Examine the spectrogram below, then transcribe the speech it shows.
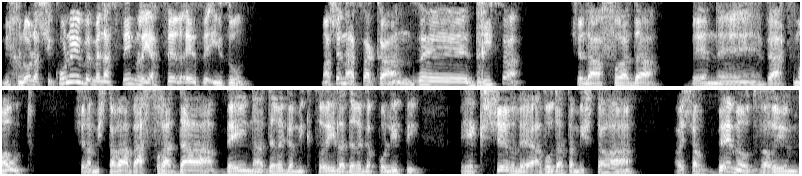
מכלול השיקולים ומנסים לייצר איזה איזון. מה שנעשה כאן זה דריסה של ההפרדה בין, אה, והעצמאות של המשטרה וההפרדה בין הדרג המקצועי לדרג הפוליטי בהקשר לעבודת המשטרה. יש הרבה מאוד דברים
